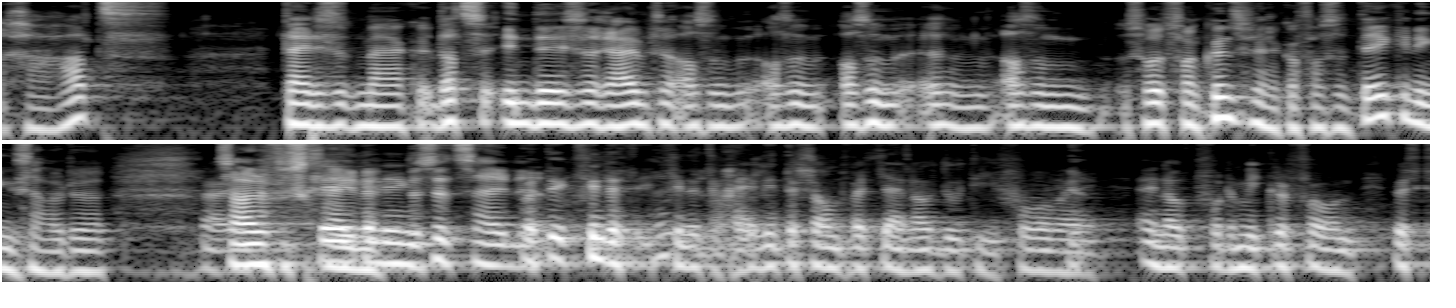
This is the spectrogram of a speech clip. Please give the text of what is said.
gehad tijdens het maken, dat ze in deze ruimte als een, als een, als een, een als een soort van kunstwerk of als een tekening zouden, nou, zouden verschijnen. Tekening, dus het zijn, ik, vind het, ik vind het toch heel interessant wat jij nou doet hier voor mij. Ja. En ook voor de microfoon. Dus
